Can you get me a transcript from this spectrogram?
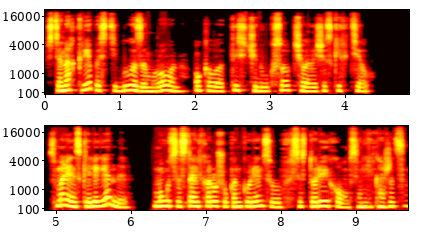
В стенах крепости было замуровано около 1200 человеческих тел. Смоленские легенды могут составить хорошую конкуренцию с историей Холмса, мне кажется.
